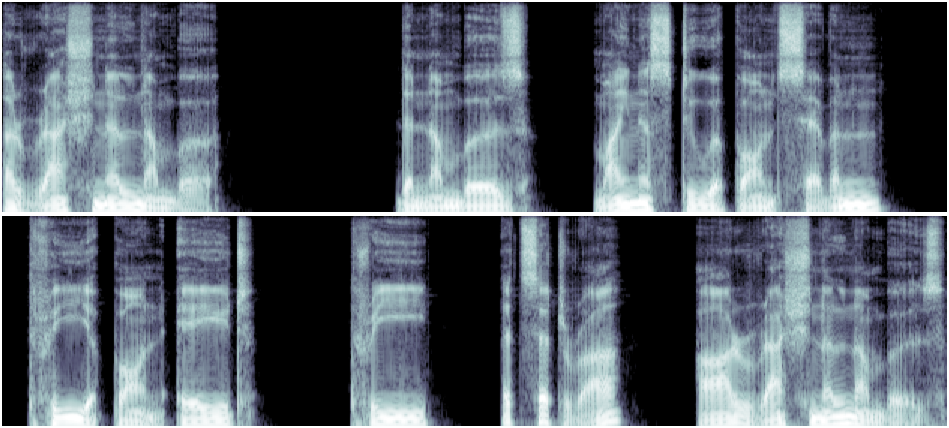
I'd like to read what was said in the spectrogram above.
a rational number. The numbers minus 2 upon 7, 3 upon 8, 3, etc. are rational numbers.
